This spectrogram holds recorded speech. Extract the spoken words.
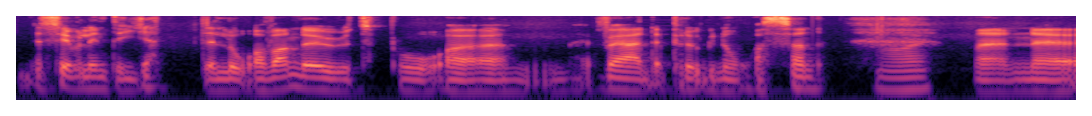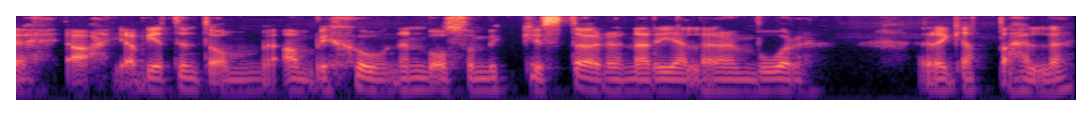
det ser väl inte jättelovande ut på eh, väderprognosen. Nej. Men eh, ja, jag vet inte om ambitionen var så mycket större när det gäller en vår regatta heller.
